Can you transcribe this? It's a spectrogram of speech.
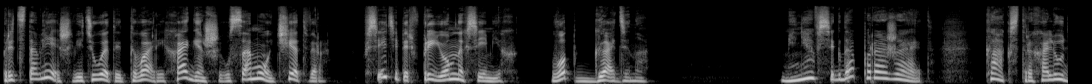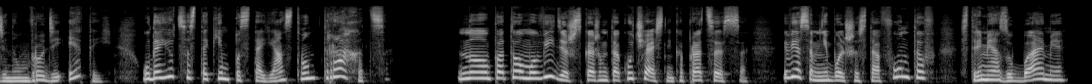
Представляешь, ведь у этой твари Хагенши у самой четверо. Все теперь в приемных семьях. Вот гадина. Меня всегда поражает, как страхолюдинам вроде этой удается с таким постоянством трахаться. Но потом увидишь, скажем так, участника процесса, весом не больше ста фунтов, с тремя зубами,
